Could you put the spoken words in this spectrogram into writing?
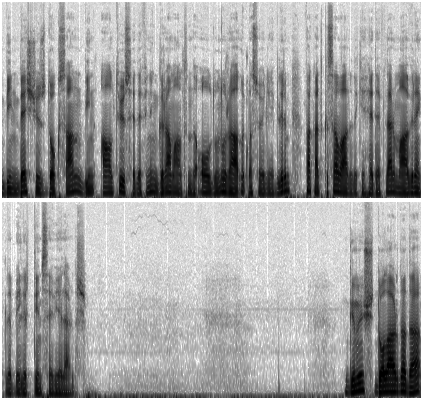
1590-1600 hedefinin gram altında olduğunu rahatlıkla söyleyebilirim. Fakat kısa vadedeki hedefler mavi renkle belirttiğim seviyelerdir. Gümüş dolarda da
